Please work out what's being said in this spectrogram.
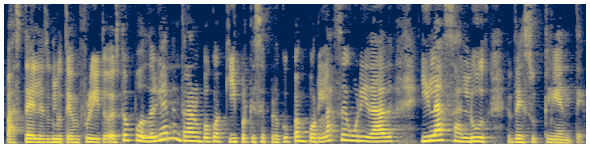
pasteles gluten free, todo esto, podrían entrar un poco aquí porque se preocupan por la seguridad y la salud de su cliente.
